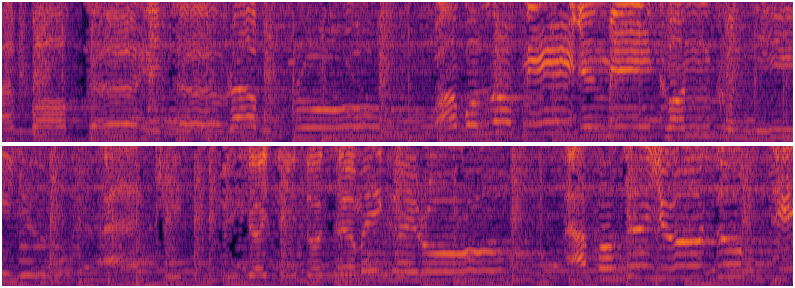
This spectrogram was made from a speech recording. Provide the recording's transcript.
ากบอกเธอให้เธอรับรู้ ว่าบนโลกนี้ยังมีคนคนนี้อยู่ แอบคิดถึงโดยที่ตัวเธอไม่เคยรู้แอบมองเธออยู่ทุกที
